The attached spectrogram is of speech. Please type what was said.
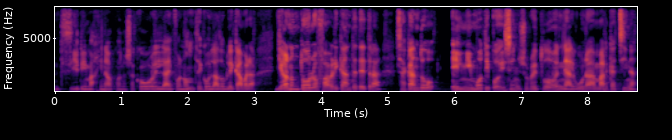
es decir, imaginaos, cuando sacó el iPhone 11 con la doble cámara, llegaron todos los fabricantes detrás sacando el mismo tipo de diseño, sobre todo en alguna marca china,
